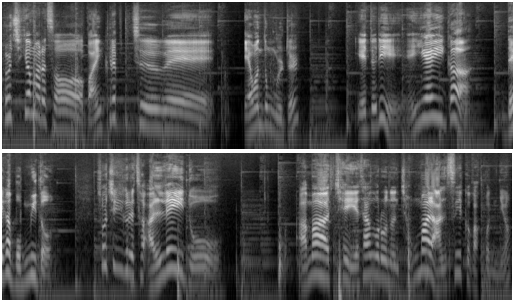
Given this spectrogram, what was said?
솔직히 말해서 마인크래프트의 애완동물들 얘들이 AI가 내가 못 믿어. 솔직히 그래서 알레이도 아마 제 예상으로는 정말 안 쓰일 것 같거든요.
